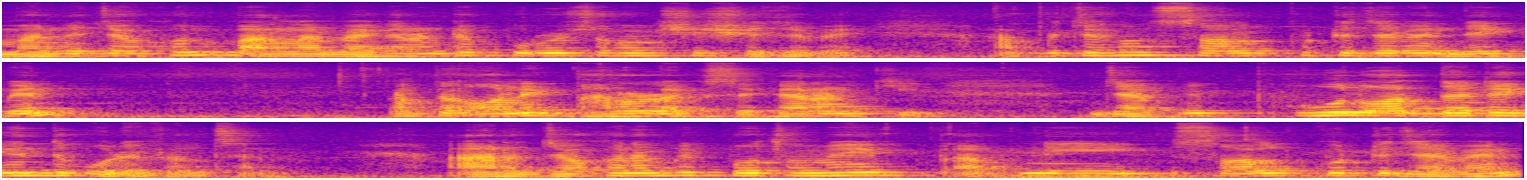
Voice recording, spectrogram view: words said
মানে যখন বাংলা ব্যাকরণটা পুরো যখন শেষ হয়ে যাবে, আপনি যখন সলভ করতে যাবেন, দেখবেন আপনার অনেক ভালো লাগছে। কারণ কি? যে আপনি ফুল অধ্যায়টা কিন্তু পড়ে ফেলছেন। আর যখন আপনি প্রথমে আপনি সলভ করতে যাবেন,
